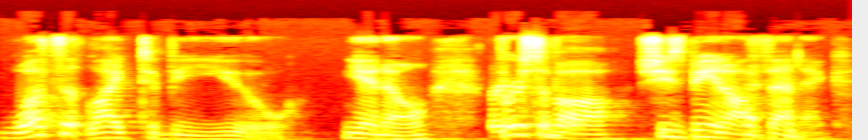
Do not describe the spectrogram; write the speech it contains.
What's it like to be you? You know, first of all, she's being authentic.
